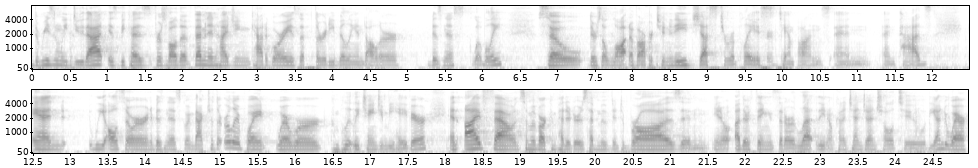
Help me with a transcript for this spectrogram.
the reason we do that is because first of all, the feminine hygiene category is a 30 billion dollar business globally. So there's a lot of opportunity just to replace tampons and, and pads. And we also are in a business, going back to the earlier point, where we're completely changing behavior. And I've found some of our competitors have moved into bras and you know other things that are le- you know kind of tangential to the underwear.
